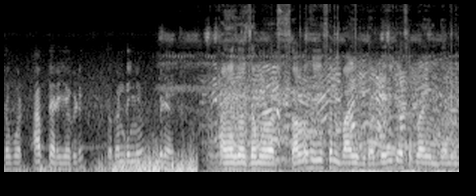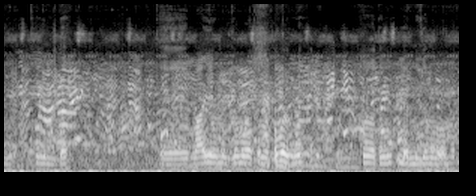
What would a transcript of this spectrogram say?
સપોર્ટ આપતા રહીજો આગળ. તો કન્ટિન્યુ બનાવજો અહીંયા જો જમવા ચાલુ થઈ જશે ને બાઈ બધા બેસી જશે બાઈ બાઈઓને જમવા તમને ખબર નથી તો જમવામાં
